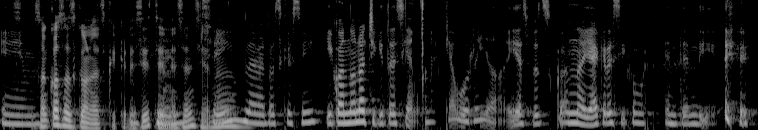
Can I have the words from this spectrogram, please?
Em, Son cosas con las que creciste en esencia, ¿no? Sí, la verdad es que sí. Y cuando uno chiquito decía, qué aburrido. Y después cuando ya crecí como entendí.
